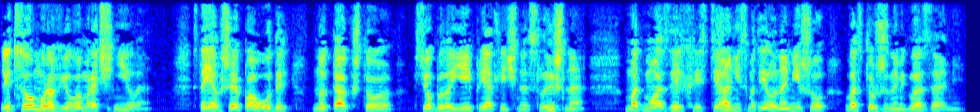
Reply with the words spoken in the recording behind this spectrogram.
Лицо Муравьева мрачнело. Стоявшая поодаль, но так, что все было ей приотлично слышно, мадмуазель Христиане смотрела на Мишу восторженными глазами.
